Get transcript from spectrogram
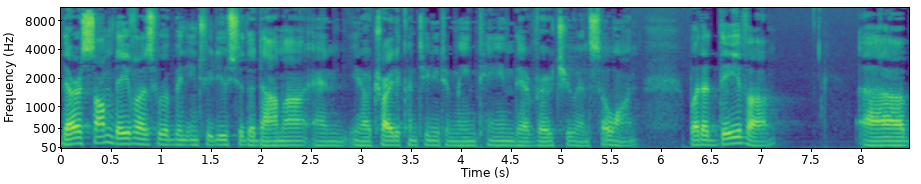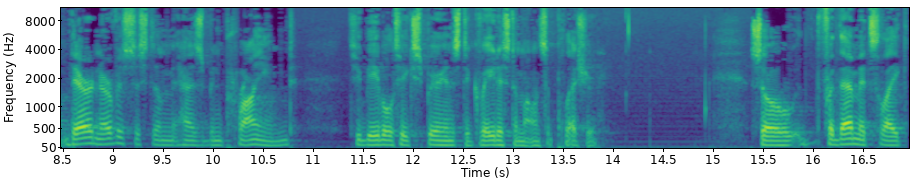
There are some devas who have been introduced to the Dhamma and you know try to continue to maintain their virtue and so on. But a deva, uh, their nervous system has been primed to be able to experience the greatest amounts of pleasure. So for them, it's like,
